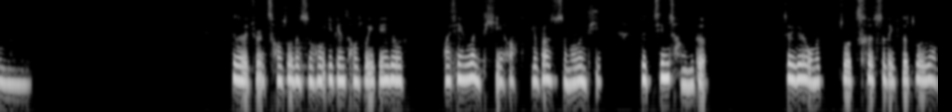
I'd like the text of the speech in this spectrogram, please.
嗯，这个就是操作的时候一边操作一边就发现问题哈，也不知道是什么问题，就经常的，这就是我们做测试的一个作用，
